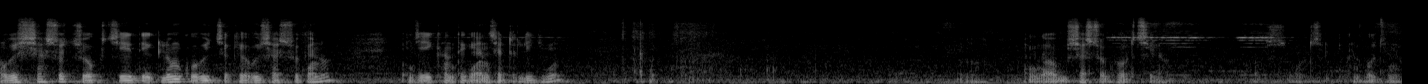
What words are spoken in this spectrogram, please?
অবিশ্বাস্য চোখ চেয়ে দেখলুম কবির চোখে অবিশ্বাস্য কেন? যে এইখান থেকে অ্যান্সারটা লিখবে। একদম অবিশ্বাস্য ঘোর ছিল। ঘোর ছিল এখান পর্যন্ত।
